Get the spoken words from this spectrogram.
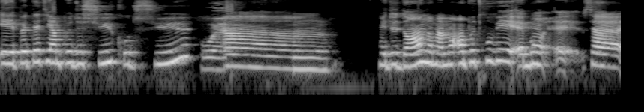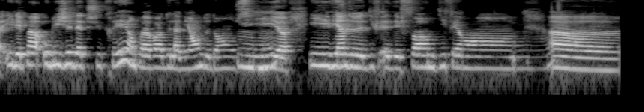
et peut-être il y a un peu de sucre au-dessus. Ouais. Euh, et dedans, normalement, on peut trouver. euh, Bon, euh, ça, il est pas obligé d'être sucré. On peut avoir de la viande dedans aussi. Euh, il vient de des formes différentes. Euh,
